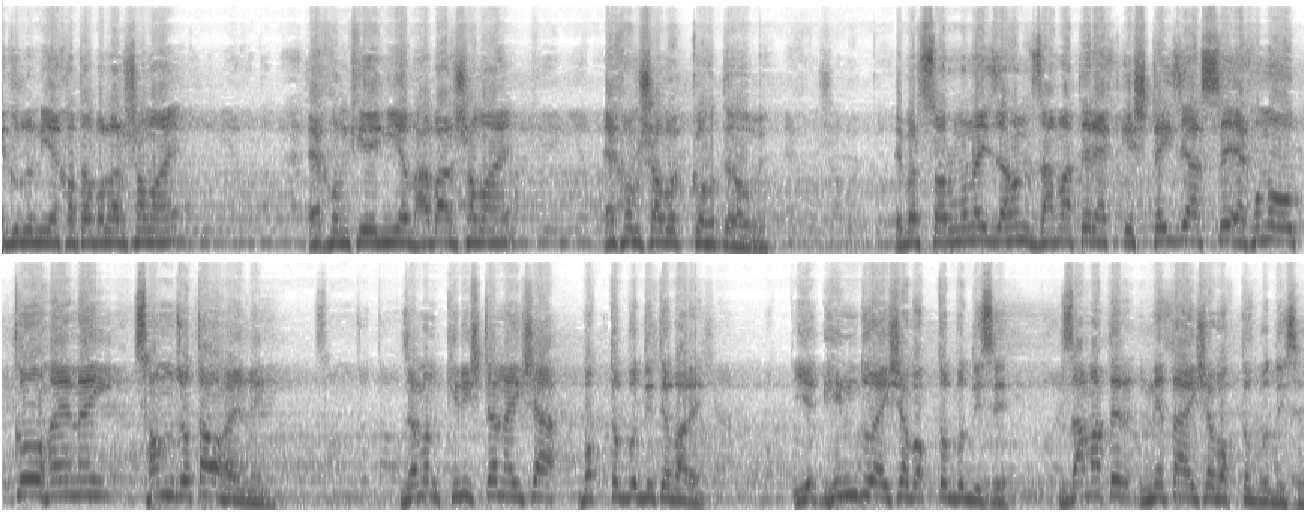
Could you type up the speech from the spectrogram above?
এগুলো নিয়ে কথা বলার সময়? এখন কি এ নিয়ে ভাবার সময়? এখন সব ঐক্য হতে হবে। এবার সর্বনাই যখন জামাতের এক স্টেজে আসছে, এখনও ঐক্যও হয় নাই, সমঝোতাও হয় নাই। যেমন খ্রিস্টান আইসা বক্তব্য দিতে পারে। হিন্দু আইসা বক্তব্য দিছে, জামাতের নেতা আইসা বক্তব্য দিছে।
